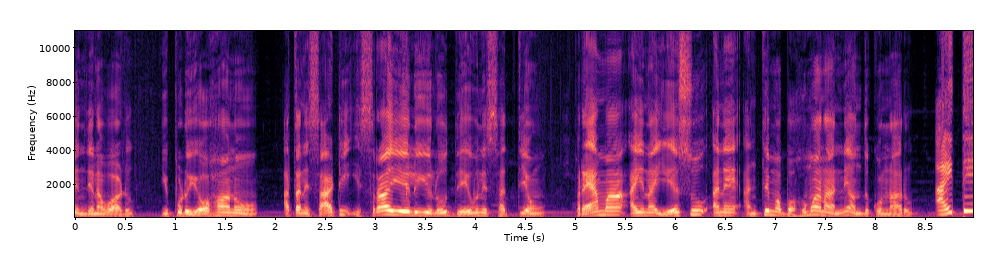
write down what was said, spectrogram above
చెందినవాడు. ఇప్పుడు యోహాను అతని సాటి ఇస్రాయేలీయులు దేవుని సత్యం ప్రేమ అయిన యేసు అనే అంతిమ బహుమానాన్ని అందుకున్నారు. అయితే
